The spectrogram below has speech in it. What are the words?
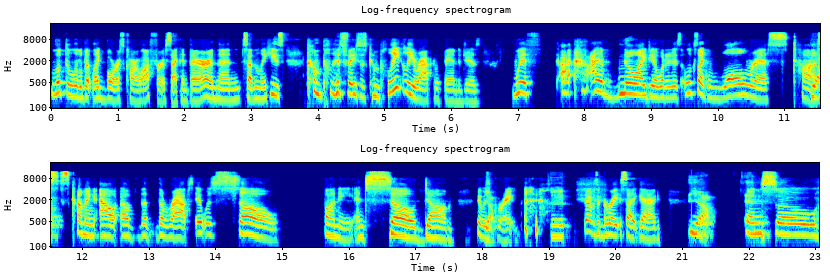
Looked a little bit like Boris Karloff for a second there, and then suddenly he's com- his face is completely wrapped with bandages. With I, I have no idea what it is. It looks like walrus tusks coming out of the the wraps. It was so funny and so dumb. It was Yeah. great. That was a great sight gag. Yeah. And so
